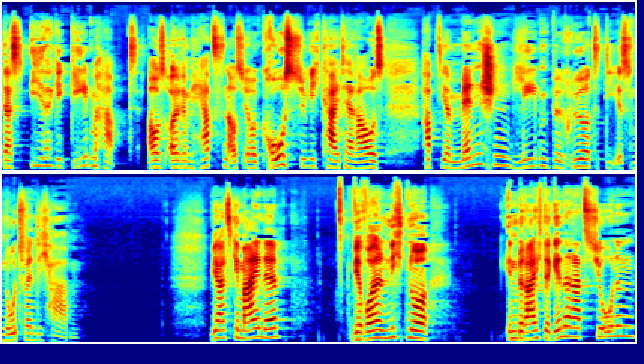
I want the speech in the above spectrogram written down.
das ihr gegeben habt, aus eurem Herzen, aus eurer Großzügigkeit heraus, habt ihr Menschenleben berührt, die es notwendig haben. Wir als Gemeinde, wir wollen nicht nur im Bereich der Generationen,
